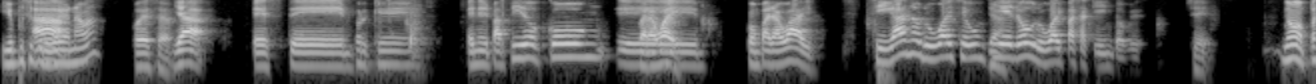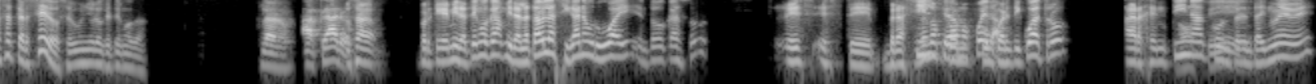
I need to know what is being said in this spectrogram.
Y yo puse que Ah. Uruguay ganaba. Puede ser. Ya, este, Porque. en el partido con eh, Paraguay. Con Paraguay. Si gana Uruguay según Ya. Piero, Uruguay pasa quinto, pues. Sí, No, pasa tercero, según yo lo que tengo acá. claro. Ah, claro. O sea, porque mira, tengo acá, mira, la tabla, si gana Uruguay, en todo caso, es este Brasil No nos quedamos con, con fuera. 44, Argentina con sí. 39,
